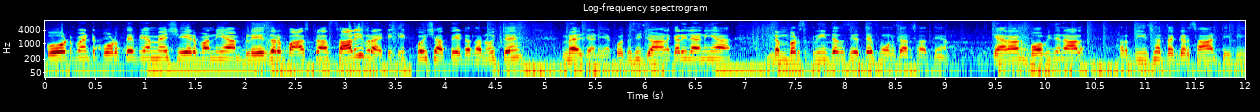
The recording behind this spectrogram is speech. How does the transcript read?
ਕੋਟ ਪੈਂਟ ਕੁੜਤੇ, ਪਜਾਮੇ, ਸ਼ੇਰਵਾਨੀਆਂ ਬਲੇਜ਼ਰ ਬਾਸਕਟਾਂ, ਸਾਰੀ ਵੈਰਾਈਟੀ ਇੱਕੋ ਹੀ ਛੱਤ ਹੇਠਾਂ ਤੁਹਾਨੂੰ ਇੱਥੇ ਮਿਲ ਜਾਣੀ ਆ। ਕੋਈ ਤੁਸੀਂ ਜਾਣਕਾਰੀ ਲੈਣੀ ਆ, ਨੰਬਰ ਸਕਰੀਨ ਤੇ ਤੁਸੀਂ ਇੱਥੇ ਫੋਨ ਕਰ ਸਕਦੇ ਆ। ਕੈਮਰਾਮੈਨ ਬੋਬੀ ਦੇ ਨਾਲ ਹਰਦੀਪ ਸਿੰਘ ਤੱਗਰ ਸਾਹ ਟੀਵੀ,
